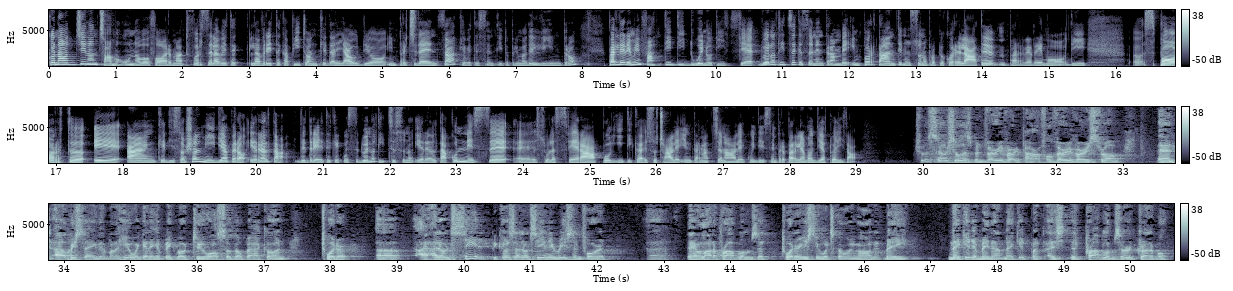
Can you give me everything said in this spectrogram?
Con oggi lanciamo un nuovo format, forse l'avrete capito anche dagli audio in precedenza che avete sentito prima dell'intro. Parleremo infatti di due notizie, due notizie che sono entrambe importanti, non sono proprio correlate, parleremo di uh, sport e anche di social media, però in realtà vedrete che queste due notizie sono in realtà connesse eh, sulla sfera politica e sociale internazionale, quindi sempre parliamo di attualità. Truth Social has been very, very powerful, very, very strong. And I'll be saying that, but I hear we're getting a big vote to also go back on Twitter. Uh, I, I, don't see it because I don't see any reason for it. Uh, they have a lot of problems at Twitter. You see what's going on. It may make it, it may not make it, but I, the problems are incredible.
